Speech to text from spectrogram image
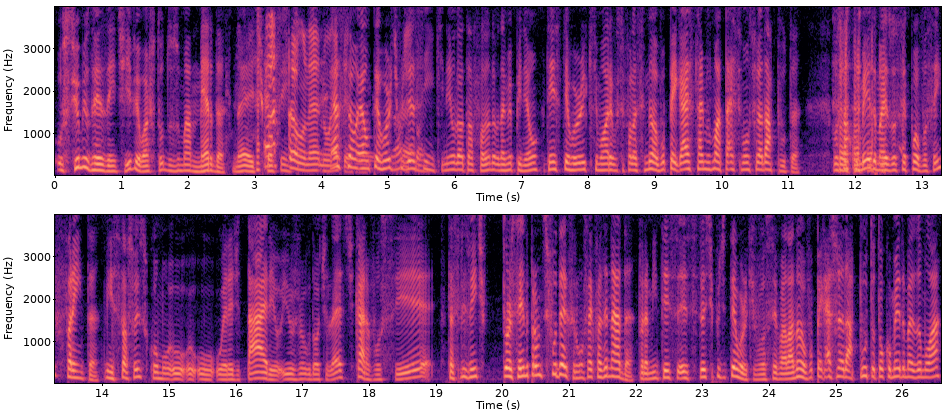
os filmes do Resident Evil eu acho todos uma merda, né? E, tipo é assim. ação, né? Não é, É ação, é um terror, tipo, É de assim, que nem o Léo tá falando, na minha opinião, tem esse terror que uma hora você fala assim, não, eu vou pegar essa arma e vou matar esse monstro filho da puta. Você tá com medo, mas você, pô, você enfrenta. Em situações como o, o, o Hereditário e o jogo do Outlast, cara, você tá simplesmente torcendo pra não se fuder, que você não consegue fazer nada. Pra mim, ter esse, esse dois tipos de terror, que você vai lá, não, eu vou pegar esse filho da puta, eu tô com medo, mas vamos lá.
